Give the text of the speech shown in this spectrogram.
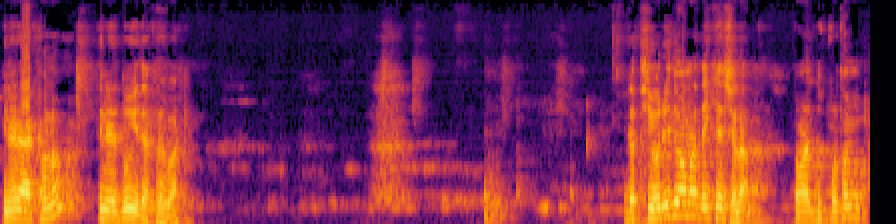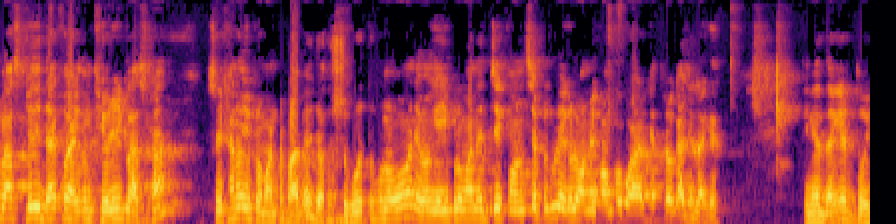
তিনের এক হলো, তিনের দুই দেখো এবার। এটা থিওরিতেও আমরা দেখিয়েছিলাম। তোমরা প্রথম ক্লাস যদি দেখো, একদম থিওরির ক্লাসটা সেখানেও এই প্রমাণটা পাবে, যথেষ্ট গুরুত্বপূর্ণ প্রমাণ এবং এই প্রমাণের যে কনসেপ্টগুলো এগুলো অনেক অঙ্ক করার ক্ষেত্রেও কাজে লাগে। তিনের দাগের দুই।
